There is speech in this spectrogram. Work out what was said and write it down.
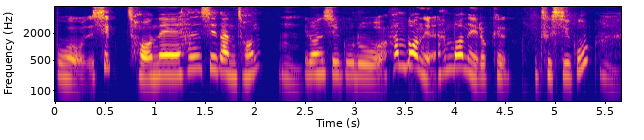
뭐 식 전에 한 시간 전 음. 이런 식으로 한 번에 한 번에 이렇게 드시고 음.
